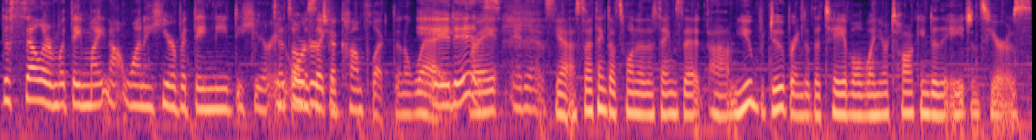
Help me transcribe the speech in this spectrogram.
the seller what they might not want to hear, but they need to hear. It's almost like to- a conflict in a way. It is. Right? It is. Yeah. So I think that's one of the things that um, you do bring to the table when you're talking to the agents here is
